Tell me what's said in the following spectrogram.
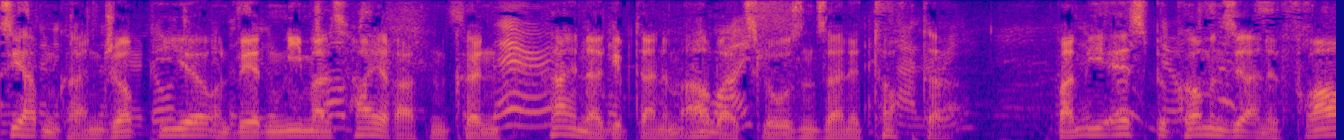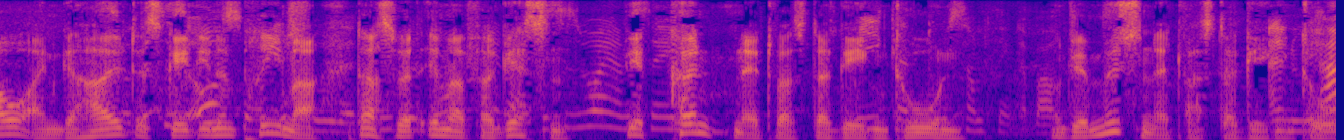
Sie haben keinen Job hier und werden niemals heiraten können. Keiner gibt einem Arbeitslosen seine Tochter. Beim IS bekommen sie eine Frau, ein Gehalt, es geht ihnen prima. Das wird immer vergessen. Wir könnten etwas dagegen tun. Und wir müssen etwas dagegen tun.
